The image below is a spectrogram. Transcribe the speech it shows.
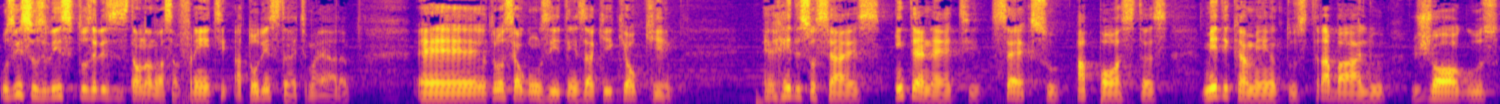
Os vícios lícitos, eles estão na nossa frente a todo instante, Mayara. É, eu trouxe alguns itens aqui que é o quê? É, redes sociais, internet, sexo, apostas, medicamentos, trabalho, jogos,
